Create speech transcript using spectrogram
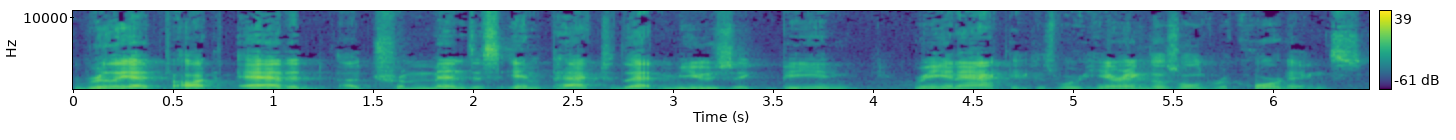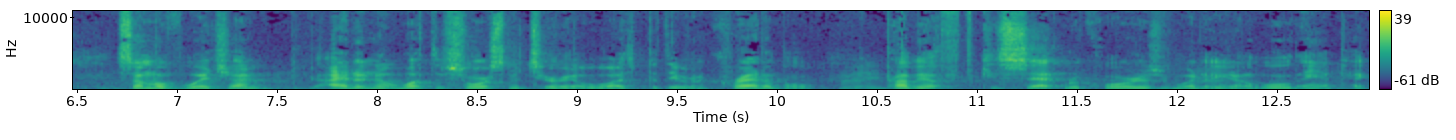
really, I thought added a tremendous impact to that music being reenacted because we're hearing those old recordings, some of which I'm I don't know what the source material was, but they were incredible. Probably off of cassette recorders or what you know, old Ampex,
